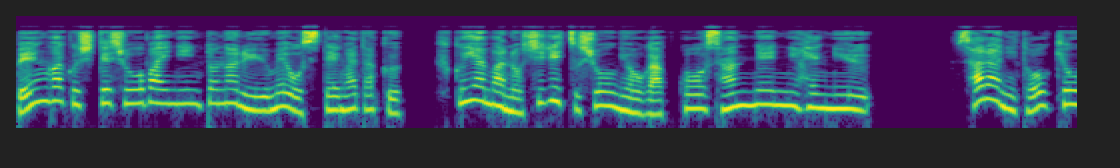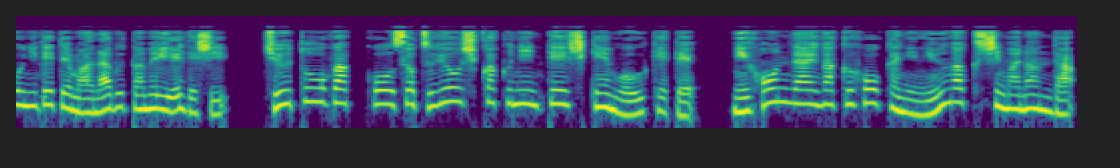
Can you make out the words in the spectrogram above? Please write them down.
勉学して商売人となる夢を捨てがたく、福山の私立商業学校3年に編入。さらに東京に出て学ぶため家出し、中等学校卒業資格認定試験を受けて、日本大学法科に入学し学んだ。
